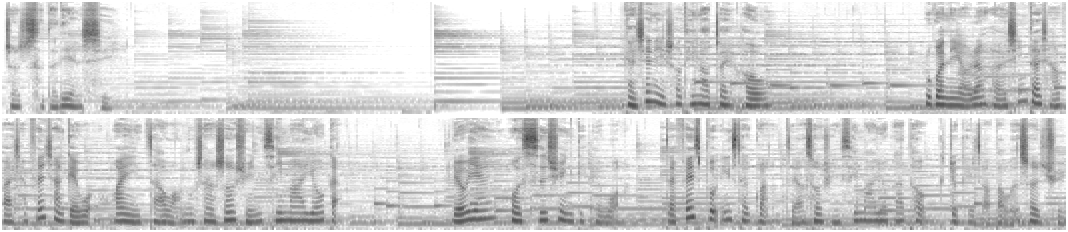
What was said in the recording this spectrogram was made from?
这次的练习。感谢你收听到最后。如果你有任何新的想法想分享给我，欢迎在网络上搜寻 “Sima Yoga”，留言或私讯给我。在 Facebook、Instagram，只要搜寻 Sima Yoga Talk 就可以找到我的社群。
